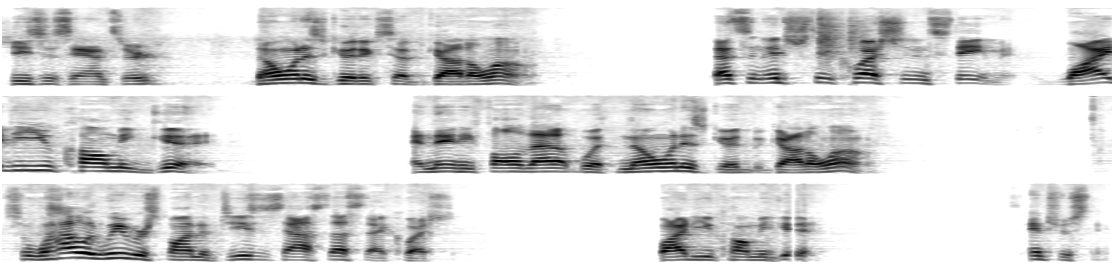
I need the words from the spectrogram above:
Jesus answered, No one is good except God alone. That's an interesting question and statement. Why do you call me good? And then he followed that up with, No one is good but God alone. So, how would we respond if Jesus asked us that question? Why do you call me good? It's interesting.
